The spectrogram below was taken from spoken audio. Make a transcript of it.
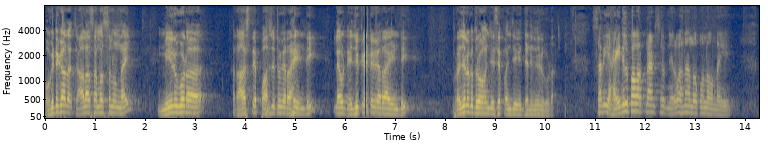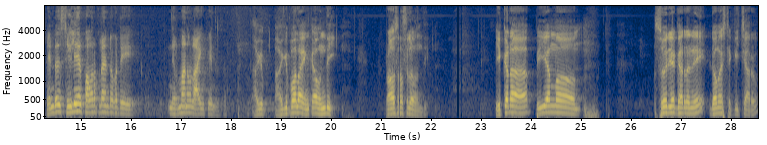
ఒకటి కాదు చాలా సమస్యలు ఉన్నాయి. మీరు కూడా రాస్తే పాజిటివ్గా రాయండి. లేకపోతే ఎడ్యుకేటివ్గా రాయండి. ప్రజలకు ద్రోహం చేసే పని చేయొద్దని మీరు కూడా. సార్ ఈ హైడల్ పవర్ ప్లాంట్స్ నిర్వహణ లోపంలో ఉన్నాయి. రెండోది సీలియర్ పవర్ ప్లాంట్ ఒకటి నిర్మాణంలో ఆగిపోయింది సార్. ఆగి ఆగిపోలా ఇంకా ఉంది. ప్రాసెస్లో ఉంది. ఇక్కడ పిఎం సూర్యఘర్ అని డొమెస్టిక్ ఇచ్చారు.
